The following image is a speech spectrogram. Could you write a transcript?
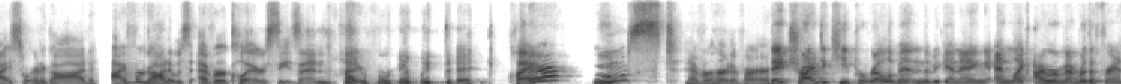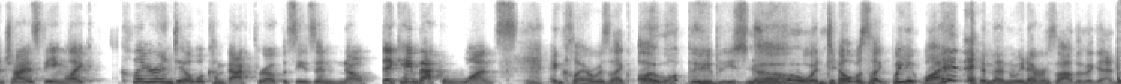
I swear to God, I forgot it was ever Clare's season. I really did. Clare? Whomst? Never heard of her. They tried to keep her relevant in the beginning. And like, I remember the franchise being like, Clare and Dale will come back throughout the season. No, they came back once. And Clare was like, I want babies now. And Dale was like, wait, what? And then we never saw them again.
